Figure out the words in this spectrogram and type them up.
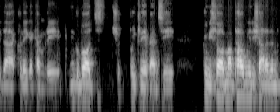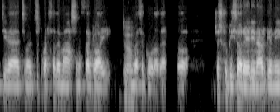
gyda colega Cymru, ni'n gwybod pwy grefen sy, gobeithio, mae pawb ni wedi siarad amdano fe, gwerthodd e mas yn eitha gloi, yn eitha gorodd e. So, just gobeithio rili really, nawr gen i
